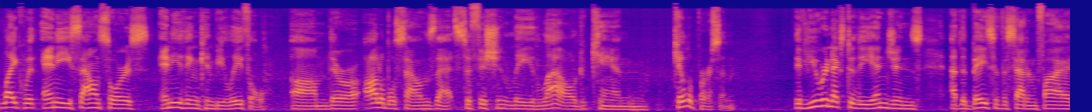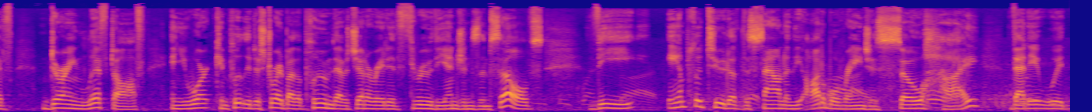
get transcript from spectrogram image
like with any sound source, anything can be lethal. Um, there are audible sounds that sufficiently loud can kill a person. If you were next to the engines at the base of the Saturn V during liftoff and you weren't completely destroyed by the plume that was generated through the engines themselves, the amplitude of the sound in the audible range is so high that it would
